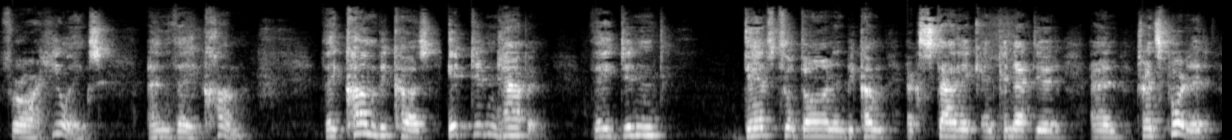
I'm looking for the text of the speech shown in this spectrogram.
for our healings, and they come. They come because it didn't happen. They didn't dance till dawn and become ecstatic and connected and transported.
